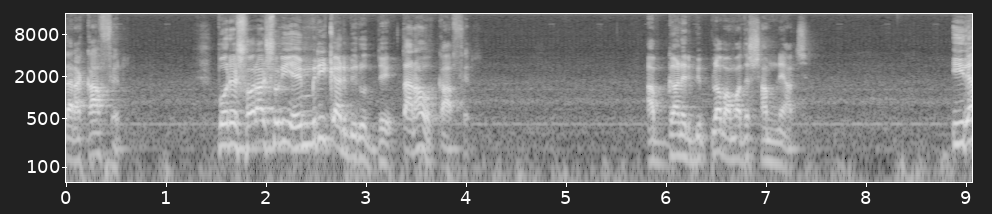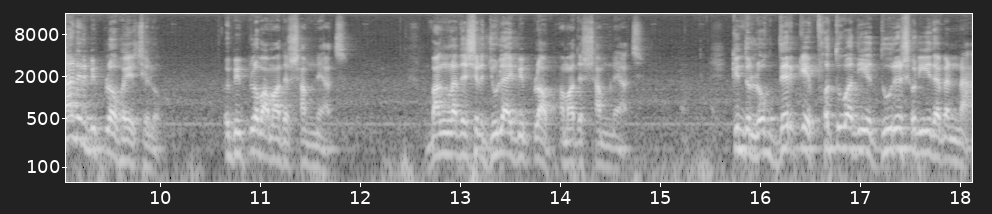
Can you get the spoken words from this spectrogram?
তারা কাফের। পরে সরাসরি আমেরিকার বিরুদ্ধে তারাও কাফের। আফগানের বিপ্লব আমাদের সামনে আছে। ইরানের বিপ্লব হয়েছিল, ওই বিপ্লব আমাদের সামনে আছে। বাংলাদেশের জুলাই বিপ্লব আমাদের সামনে আছে। কিন্তু লোকদেরকে ফতুয়া দিয়ে দূরে সরিয়ে দেবেন না।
